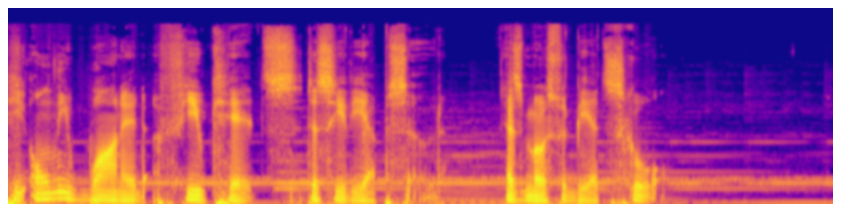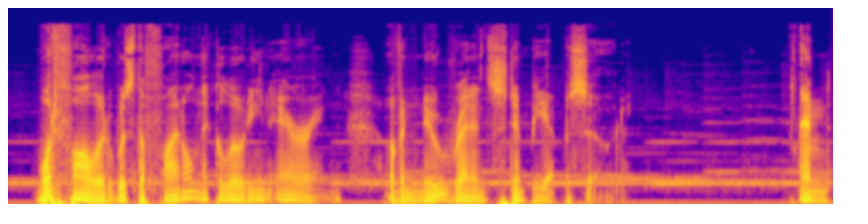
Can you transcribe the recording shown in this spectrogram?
he only wanted a few kids to see the episode, as most would be at school. What followed was the final Nickelodeon airing of a new Ren and Stimpy episode. And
